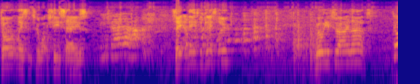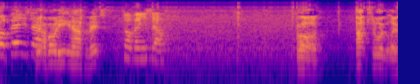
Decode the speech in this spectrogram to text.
don't listen to what she says. You try that. See, and there's the dish, Luke. Will you try that? Don't burn Look, I've already eaten half of it. Don't burn yourself. Oh, absolutely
